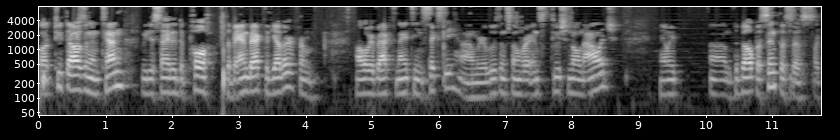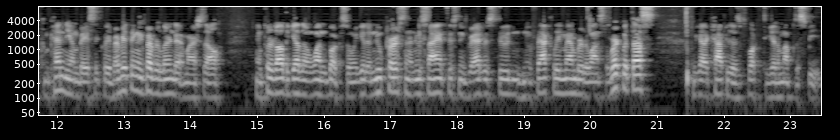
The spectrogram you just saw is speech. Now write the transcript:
about 2010, we decided to pull the band back together from all the way back to 1960. Um, we were losing some of our institutional knowledge, and we um, developed a synthesis, a compendium basically, of everything we've ever learned at Marcel, and put it all together in one book. So when we get a new person, a new scientist, new graduate student, new faculty member that wants to work with us, we got a copy this book to get them up to speed.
